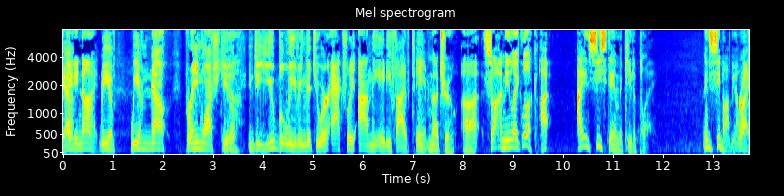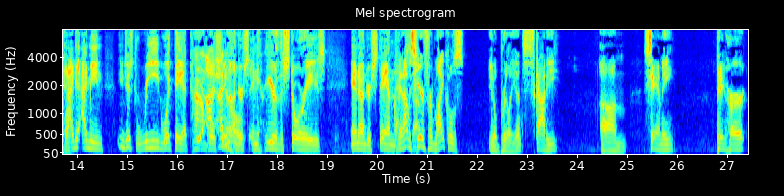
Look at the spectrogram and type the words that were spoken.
are. Yeah. 89. We have we have now brainwashed you Yeah. into you believing that you were actually on the 85 team. Not true. Uh, so, I mean, like, look, I, I didn't see Stan Mikita play. I didn't see Bobby Hull Right. play. I, I mean, you just read what they accomplish I and, under, and hear the stories and understand that. I mean, I was stuff. here for Michael's, you know, brilliance. Scotty, um, Sammy, Big Hurt.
